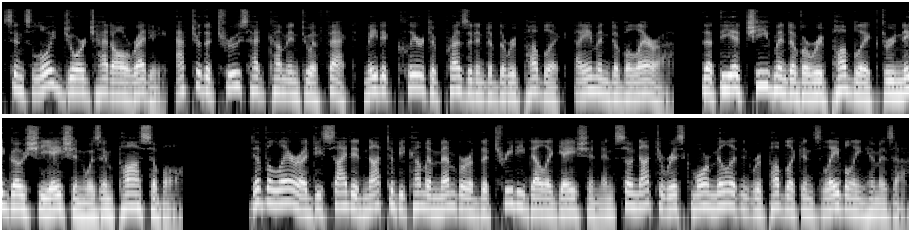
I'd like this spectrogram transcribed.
Since Lloyd George had already, after the truce had come into effect, made it clear to President of the Republic, Eamon de Valera, that the achievement of a republic through negotiation was impossible. De Valera decided not to become a member of the treaty delegation and so not to risk more militant Republicans labeling him as a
